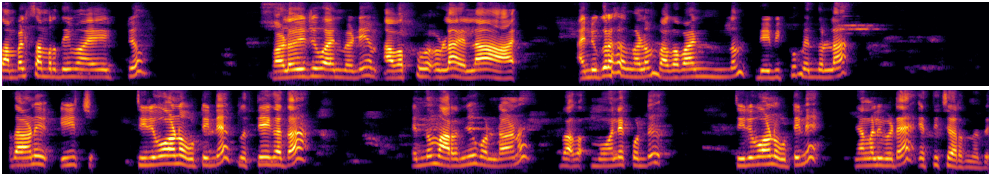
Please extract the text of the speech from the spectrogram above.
സമ്പൽ സമൃദ്ധിയുമായിട്ടും വളരുവാൻ വേണ്ടി അവർക്കുള്ള എല്ലാ അനുഗ്രഹങ്ങളും ഭഗവാനിൽ നിന്നും ലഭിക്കും എന്നുള്ള അതാണ് ഈ തിരുവോണ ഊട്ടിന്റെ പ്രത്യേകത എന്നും അറിഞ്ഞുകൊണ്ടാണ് മോനെ കൊണ്ട് തിരുവോണ ഊട്ടിന് ഞങ്ങളിവിടെ എത്തിച്ചേർന്നത്.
